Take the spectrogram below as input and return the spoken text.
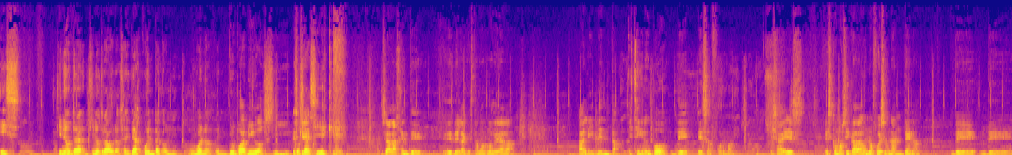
es tiene otra tiene otra aura o sea y te das cuenta con bueno en grupo de amigos y Es cosas que- así es que O sea, la gente de, la que estamos rodeada alimenta este grupo de esa forma. O sea, es, es como si cada uno fuese una antena de, de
